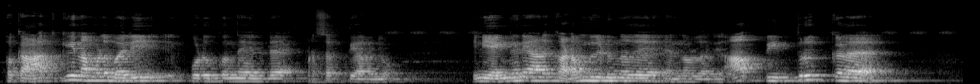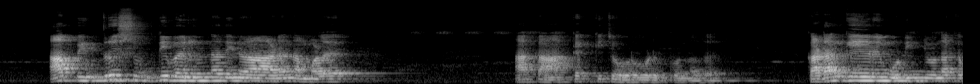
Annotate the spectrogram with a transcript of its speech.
ഇപ്പൊ കാക്കയ്ക്ക് നമ്മൾ ബലി കൊടുക്കുന്നതിന്റെ പ്രസക്തി അറിഞ്ഞു. ഇനി എങ്ങനെയാണ് കടം വീടുന്നത് എന്നുള്ളത് ആ പിതൃക്കൾ ആ പിതൃശുദ്ധി വരുന്നതിനാണ് നമ്മൾ ആ കാക്കയ്ക്ക് ചോറ് കൊടുക്കുന്നത്. കടം കയറി മുടിഞ്ഞു എന്നൊക്കെ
